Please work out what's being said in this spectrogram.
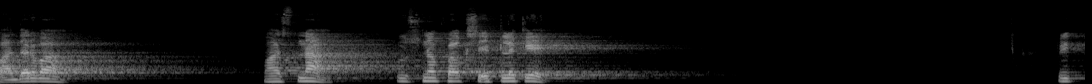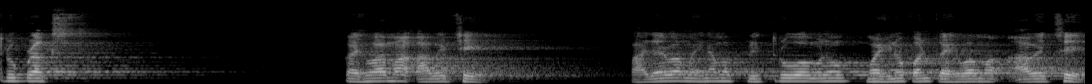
ભાદરવા માસના કૃષ્ણ પક્ષ એટલે કે પિતૃપક્ષ કહેવામાં આવે છે. ભાદરવા મહિનામાં પિતૃઓનો મહિનો પણ કહેવામાં આવે છે.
